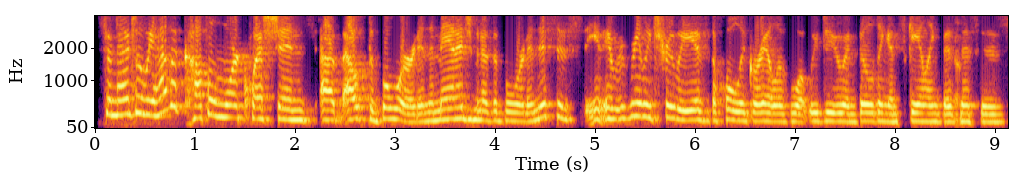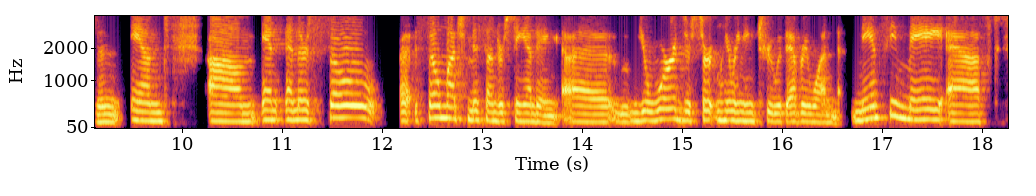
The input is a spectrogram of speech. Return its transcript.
So, Nigel, we have a couple more questions about the board and the management of the board. And this is, it really truly is the holy grail of what we do in building and scaling businesses. And, and, um, and, and there's so, uh, so much misunderstanding. Uh, your words are certainly ringing true with everyone. Nancy May asked,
